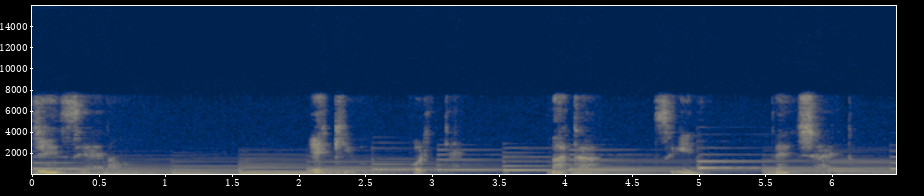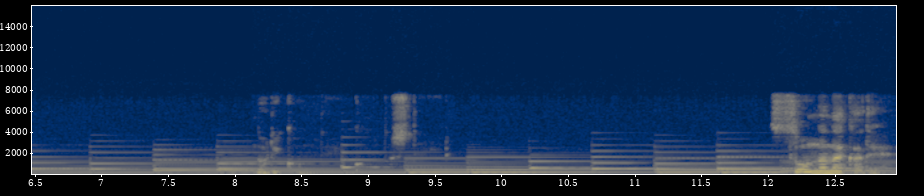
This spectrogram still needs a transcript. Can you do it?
人生の駅を降りて、また次の電車へと乗り込んでいこうとしている。そんな中で、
